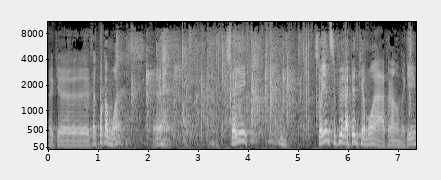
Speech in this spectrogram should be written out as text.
Fait que, euh, faites pas comme moi. Euh, soyez, soyez un petit peu plus rapide que moi à apprendre, OK?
